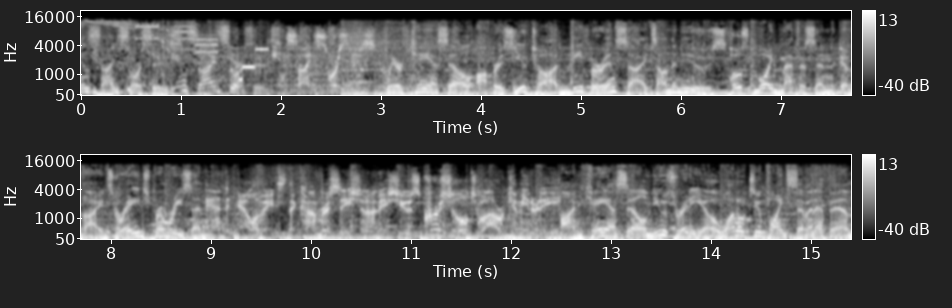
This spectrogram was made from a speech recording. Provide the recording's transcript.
Inside Sources. Inside Sources. Inside Sources. Where KSL offers Utah deeper insights on the news. Host Boyd Matheson divides rage from reason and elevates the conversation on issues crucial to our community. On KSL News Radio 102.7 FM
